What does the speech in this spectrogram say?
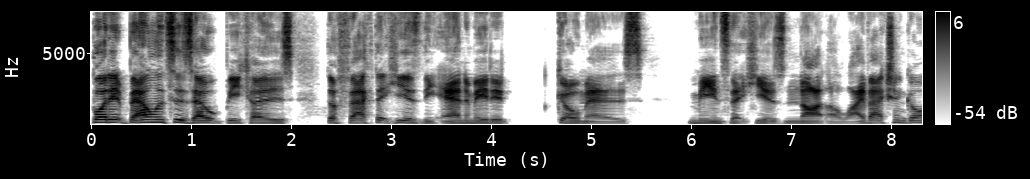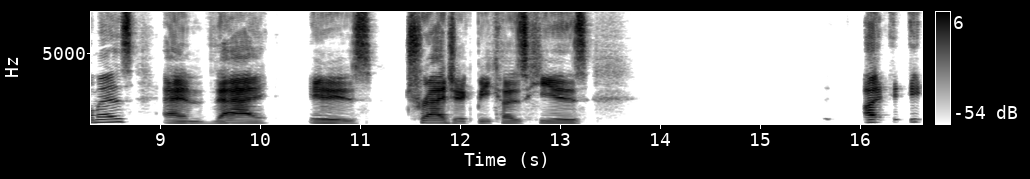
but it balances out because the fact that he is the animated Gomez means that he is not a live action Gomez, and that is tragic because he is. I it,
